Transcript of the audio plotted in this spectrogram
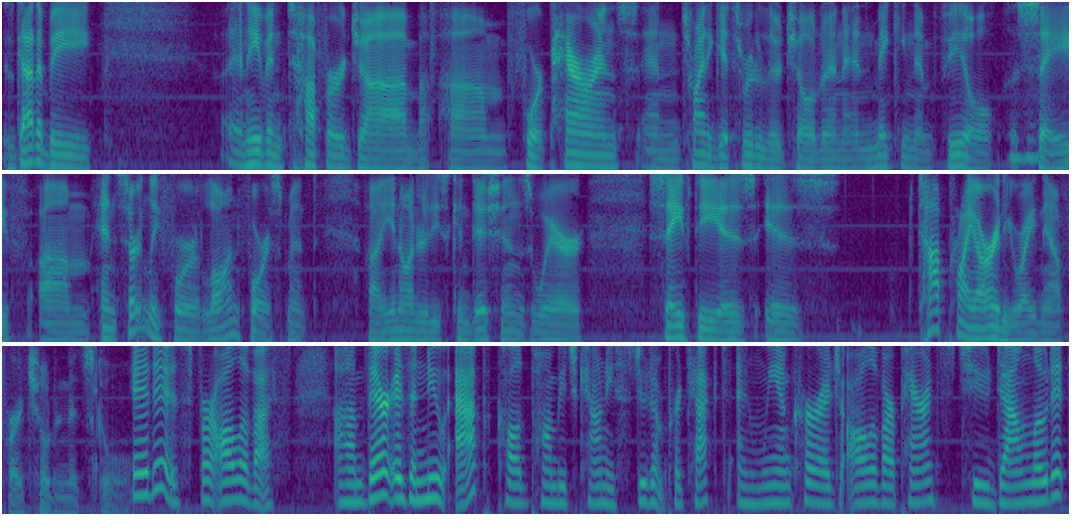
it's got to be an even tougher job um, for parents and trying to get through to their children and making them feel mm-hmm. safe, um, and certainly for law enforcement uh, you know, under these conditions where safety is is top priority right now for our children at school. It is for all of us. Um, there is a new app called Palm Beach County Student Protect, and we encourage all of our parents to download it.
